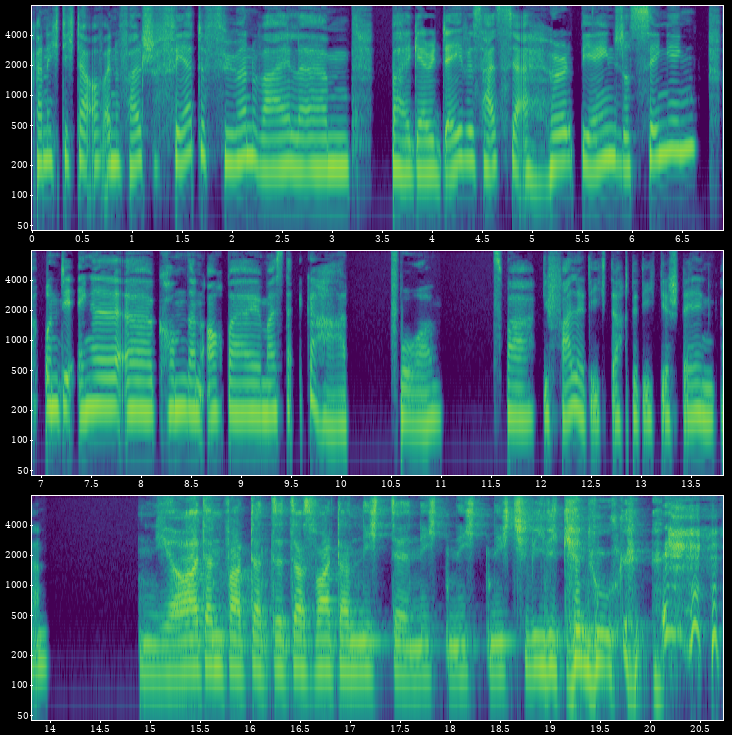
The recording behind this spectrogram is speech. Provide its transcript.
kann ich dich da auf eine falsche Fährte führen, weil ähm, bei Gary Davis heißt es ja, I heard the angels singing und die Engel äh, kommen dann auch bei Meister Eckehard vor. Das war die Falle, die ich dachte, die ich dir stellen kann. Ja, dann war das, das war dann nicht äh, nicht nicht nicht schwierig genug.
